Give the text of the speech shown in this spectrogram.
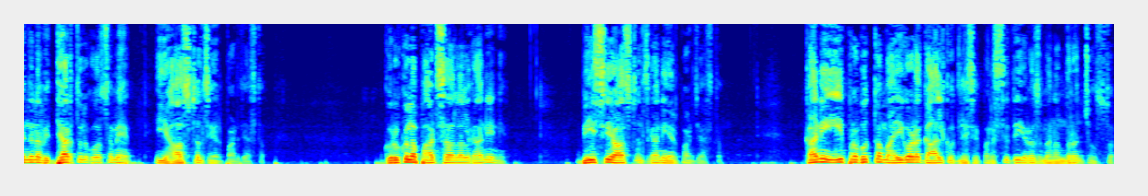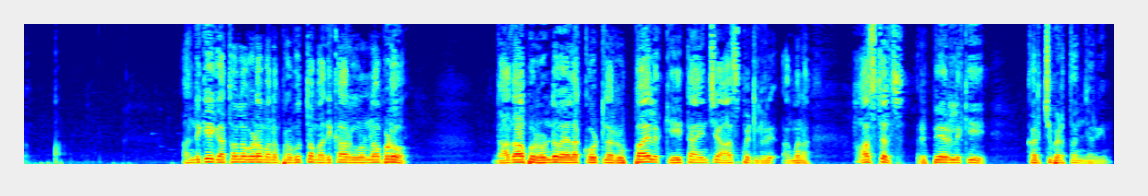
చెందిన విద్యార్థుల కోసమే ఈ హాస్టల్స్ ఏర్పాటు చేస్తాం. గురుకుల పాఠశాలలు కానీ బీసీ హాస్టల్స్ కానీ ఏర్పాటు చేస్తాం. కానీ ఈ ప్రభుత్వం అవి కూడా గాలికి వదిలేసే పరిస్థితి ఈరోజు మనందరం చూస్తున్నాం. అందుకే గతంలో కూడా మన ప్రభుత్వం అధికారులు ఉన్నప్పుడు దాదాపు రెండు వేల కోట్ల రూపాయలు కేటాయించి హాస్పిటల్ రి- మన హాస్టల్స్ రిపేర్లకి ఖర్చు పెడతాం జరిగింది.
